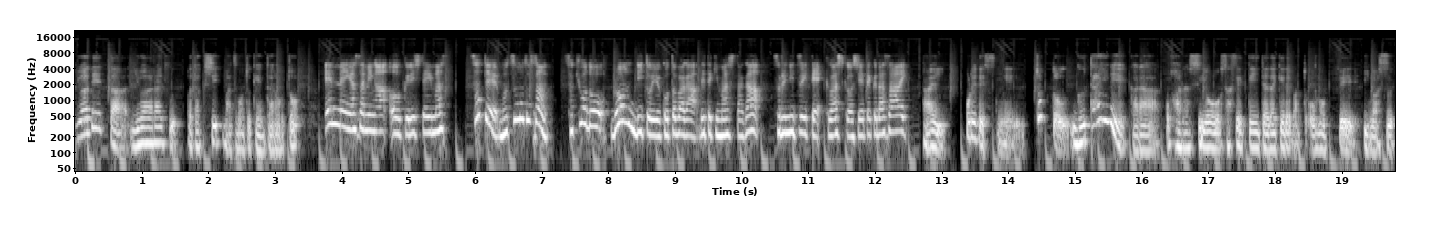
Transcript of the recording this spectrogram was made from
Your Data, Your Life 私、松本健太郎と延命あさみがお送りしています。さて、松本さん、先ほど論理という言葉が出てきましたが、それについて詳しく教えてください。はい。これですね、ちょっと具体例からお話をさせていただければと思っています。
